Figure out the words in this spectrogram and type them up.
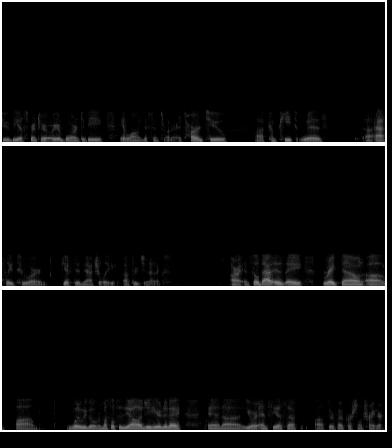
to be a sprinter or you're born to be a long distance runner. It's hard to uh, compete with uh, athletes who are gifted naturally uh, through genetics. All right, and so that is a breakdown of um, what do we go over? Muscle physiology here today, and uh, your NCSF uh, certified personal trainer.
